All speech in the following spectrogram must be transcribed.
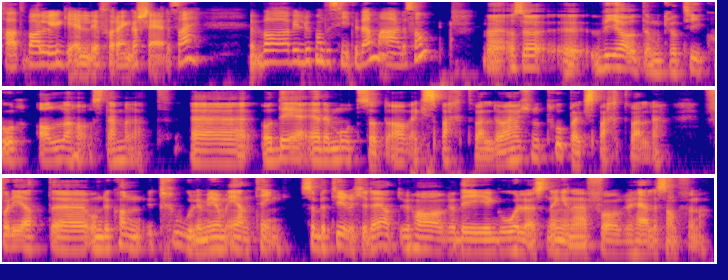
ta et valg eller for å engasjere seg. Hva vil du på en måte si til dem, er det sånn? Nei, altså, eh, Vi har et demokrati hvor alle har stemmerett. og det er det motsatte av ekspertvelde. Og jeg har ikke noe tro på ekspertvelde. Fordi at om du kan utrolig mye om én ting, så betyr ikke det at du har de gode løsningene for hele samfunnet.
